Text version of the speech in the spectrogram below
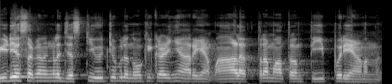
വീഡിയോസ് ഒക്കെ നിങ്ങൾ ജസ്റ്റ് യൂട്യൂബിൽ നോക്കിക്കഴിഞ്ഞാൽ അറിയാം ആൾ എത്രമാത്രം തീപ്പൊരിയാണെന്ന്.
